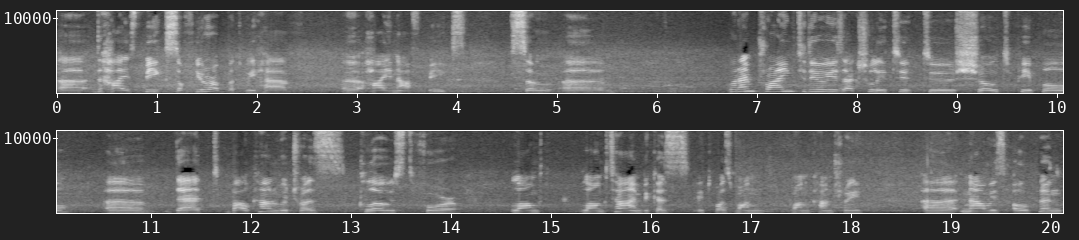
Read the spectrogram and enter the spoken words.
uh, the highest peaks of Europe, but we have uh, high enough peaks. So um, what I'm trying to do is actually to, to show to people uh, that Balkan, which was closed for long long time because it was one one country, uh, now is open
